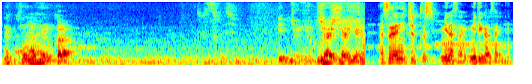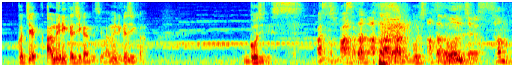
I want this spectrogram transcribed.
でこの辺からそうでしえいやいやいやいやいやさすがにちょっと皆さん見てくださいねこっちはアメリカ時間ですよアメリカ時間5時です朝朝朝の朝朝の5時ょ朝の43分。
